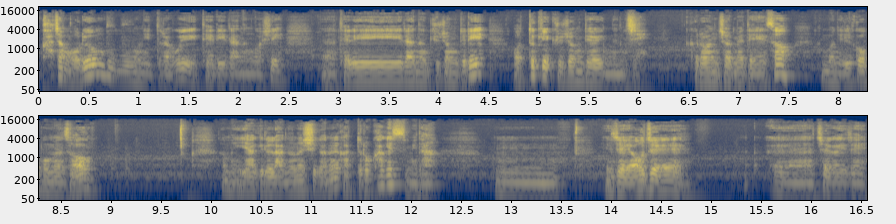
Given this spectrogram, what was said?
가장 어려운 부분이 있더라고요. 이 대리라는 것이 어, 대리라는 규정들이 어떻게 규정되어 있는지 그런 점에 대해서 한번 읽어보면서 한번 이야기를 나누는 시간을 갖도록 하겠습니다. 음, 이제 어제 에, 제가 이제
